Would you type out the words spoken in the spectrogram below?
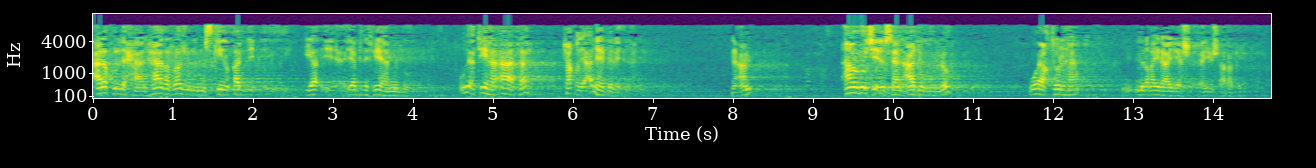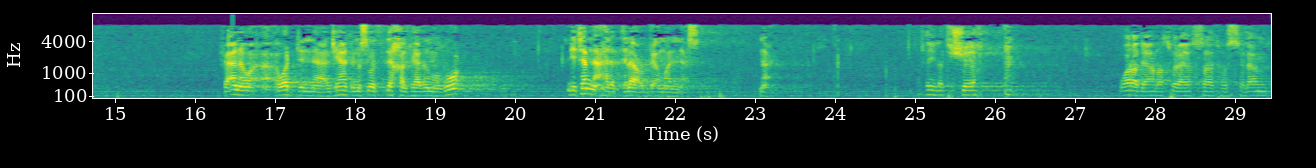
على كل حال هذا الرجل المسكين قد يبذل فيها مليون ويأتيها آفة تقضي عليها بليلة. نعم. أو يجي إنسان عدو له ويقتلها من غير أن يشعر به. فأنا أود أن الجهات المسؤولة تتدخل في هذا الموضوع لتمنع هذا التلاعب بأموال الناس. نعم. فضيلة الشيخ ورد عن رسول الله عليه الصلاة والسلام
